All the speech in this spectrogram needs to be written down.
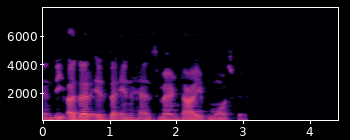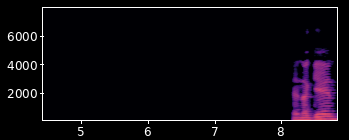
and the other is the enhancement type MOSFET. And again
